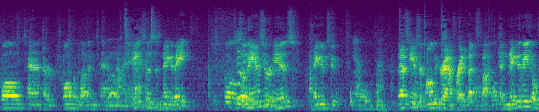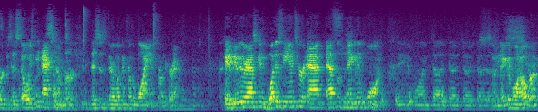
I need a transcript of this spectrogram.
12, 10, or 12, 11, 10, 9, 8, so this is negative 8. So the answer is negative 2. Yeah. That's the answer on the graph right at that spot. And negative 8 over, because it's always the x number, this is, they're looking for the y answer on the graph. Okay, maybe they're asking, what is the answer at f of negative 1? Negative one, da, da, da, da. So negative 1 over,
